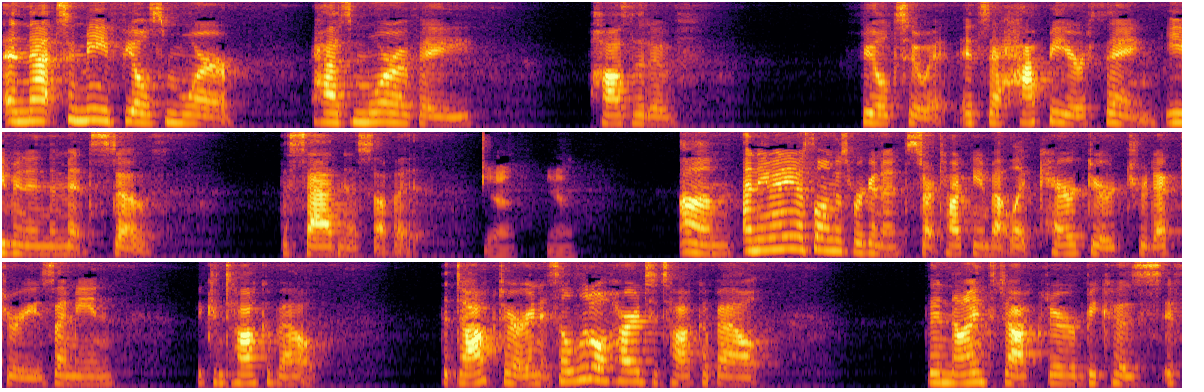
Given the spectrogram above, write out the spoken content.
and that to me feels more has more of a positive feel to it it's a happier thing even in the midst of the sadness of it Yeah, yeah. um and I mean, as long as we're gonna start talking about like character trajectories i mean we can talk about the doctor and it's a little hard to talk about the ninth doctor because if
